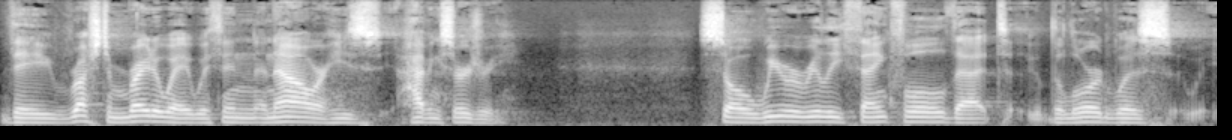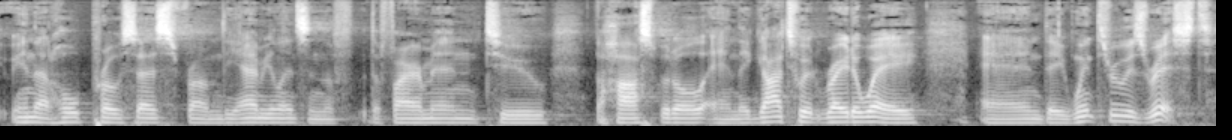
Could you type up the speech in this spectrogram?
they rushed him right away. Within an hour, he's having surgery. So we were really thankful that the Lord was in that whole process from the ambulance and the, the firemen to the hospital, and they got to it right away, and they went through his wrist.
